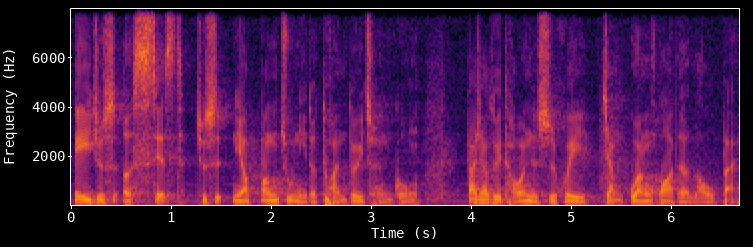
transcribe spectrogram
A 就是 assist，就是你要帮助你的团队成功。大家最讨厌的是会讲官话的老板，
